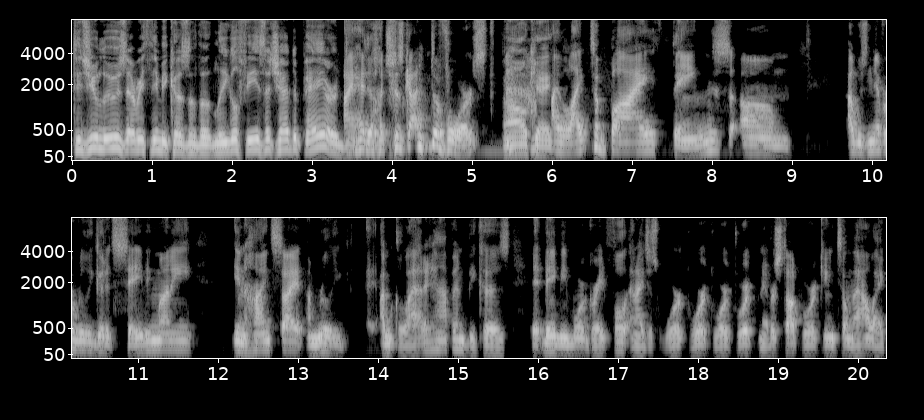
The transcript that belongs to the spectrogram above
Did you lose everything because of the legal fees that you had to pay, or I had just gotten divorced. Oh, okay. I like to buy things. Um, I was never really good at saving money. In hindsight, I'm really, I'm glad it happened because it made me more grateful. And I just worked, worked, worked, worked, never stopped working until now. Like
